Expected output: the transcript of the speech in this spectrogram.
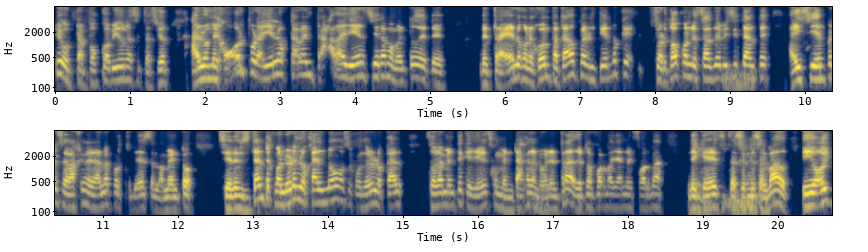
Digo, tampoco ha habido una situación. A lo mejor por ahí en la octava entrada ayer sí era momento de, de, de traerlo con el juego empatado, pero entiendo que, sobre todo cuando estás de visitante, ahí siempre se va a generar la oportunidad de salvamento si eres visitante. Cuando eres local, no. O sea, cuando eres local, solamente que llegues con ventaja a la novena entrada. De otra forma, ya no hay forma de que haya situación de salvado. Y hoy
